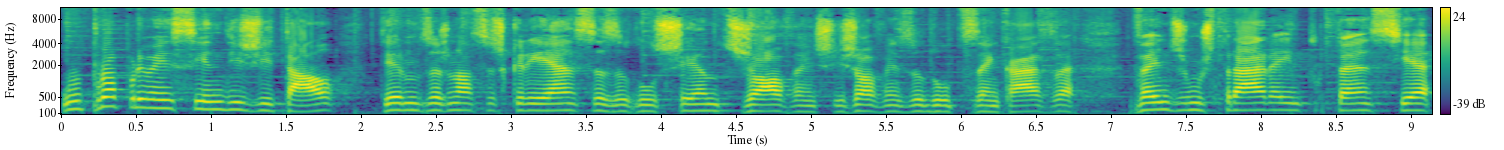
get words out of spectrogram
O próprio ensino digital, termos as nossas crianças, adolescentes, jovens e jovens adultos em casa, vem-nos mostrar a importância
